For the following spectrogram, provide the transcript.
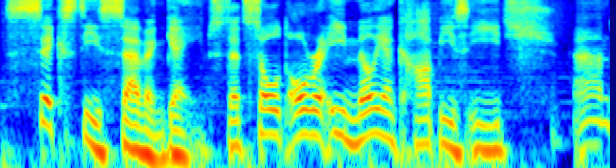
67 games that sold over a million copies each, and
